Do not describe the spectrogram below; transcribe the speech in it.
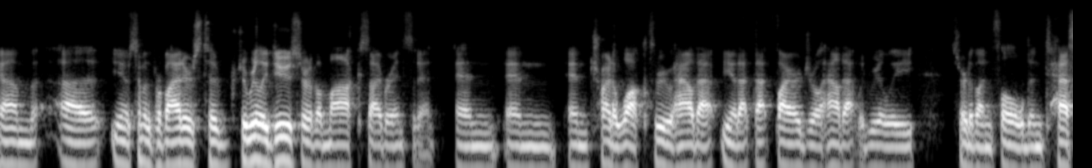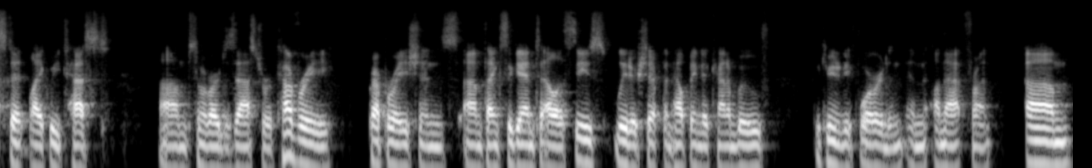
um, uh, you know, some of the providers to to really do sort of a mock cyber incident and and and try to walk through how that you know that that fire drill how that would really sort of unfold and test it like we test um, some of our disaster recovery preparations. Um, thanks again to LSC's leadership and helping to kind of move the community forward and, and on that front. Um,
